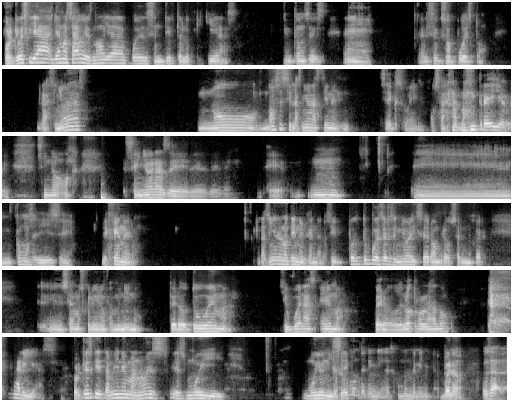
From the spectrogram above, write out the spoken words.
porque ves que ya, ya no sabes, ¿no? Ya puedes sentirte lo que quieras. Entonces, eh, el sexo opuesto. Las señoras, no, no sé si las señoras tienen sexo, ¿eh? O sea, no entre ellas, güey, sino señoras de, de- de, mm, eh, ¿cómo se dice? De género. Las señoras no tienen género. Sí, pu- tú puedes ser señora y ser hombre o ser mujer, eh, ser masculino o femenino. Pero tú, Emma, si fueras Emma, pero del otro lado, ¿qué harías? Porque es que también Emma, ¿no? Es, es muy, muy Es unisex. común de niña, es común de niña. Bueno, o sea,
